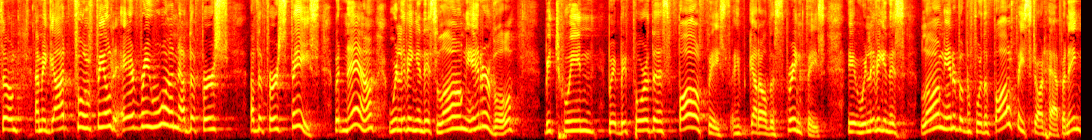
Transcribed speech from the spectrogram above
So, I mean, God fulfilled every one of the first of the first feast. But now we're living in this long interval between before the fall feast we've got all the spring feasts eh, we're living in this long interval before the fall feasts start happening.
